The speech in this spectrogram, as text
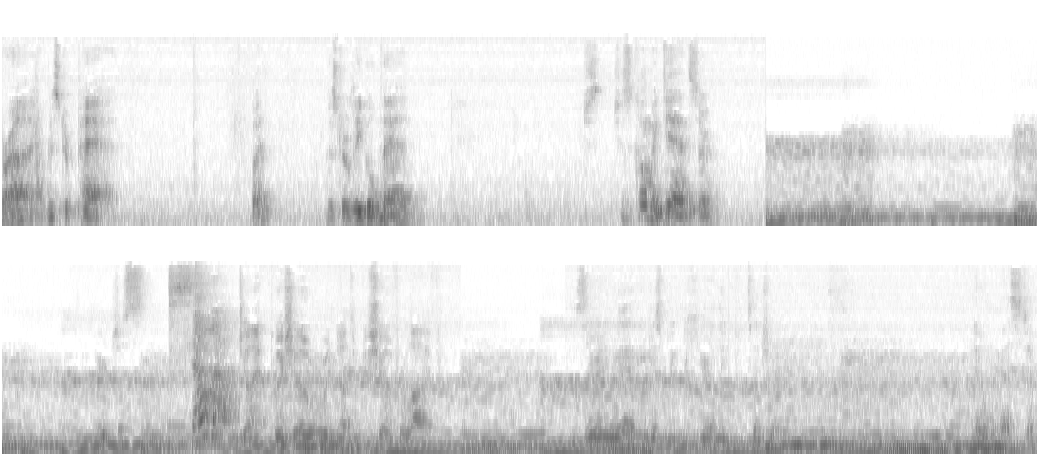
right, Mr. Pad. What? Mr. Legal Pad? Just, just call me Dan, sir. You're just. Sellout. Giant pushover with nothing to show for life. Is there any way I can just be purely potential? No messed up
